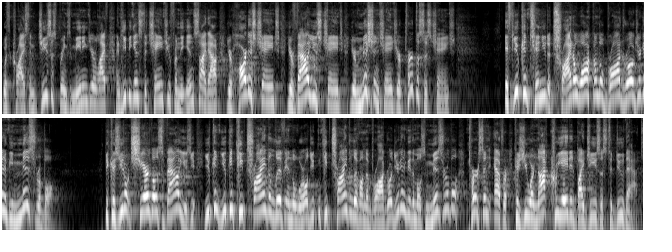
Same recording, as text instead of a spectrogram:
with Christ, and Jesus brings meaning to your life, and He begins to change you from the inside out, your heart is changed, your values change, your mission change, your purposes change. If you continue to try to walk on the broad road, you're going to be miserable because you don't share those values. You, you, can, you can keep trying to live in the world, you can keep trying to live on the broad road. You're going to be the most miserable person ever because you are not created by Jesus to do that.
